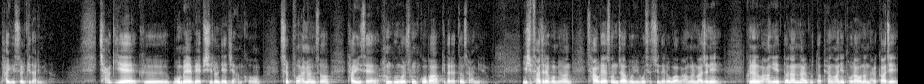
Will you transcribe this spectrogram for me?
다윗을 기다립니다. 자기의 그 몸에 맵시를 내지 않고 슬퍼하면서 다윗의 황궁을 손꼽아 기다렸던 사람이에요. 24절에 보면 사울의 손자 무비보셋이 내려와 왕을 맞으니 그는 왕이 떠난 날부터 평안히 돌아오는 날까지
